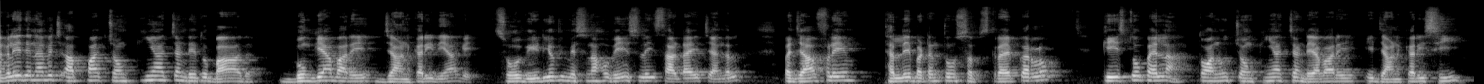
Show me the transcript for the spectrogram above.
ਅਗਲੇ ਦਿਨਾਂ ਵਿੱਚ ਆਪਾਂ ਚੌਂਕੀਆਂ ਝੰਡੇ ਤੋਂ ਬਾਅਦ ਬੁੰਗਿਆਂ ਬਾਰੇ ਜਾਣਕਾਰੀ ਦੇਵਾਂਗੇ। ਸੋ ਵੀਡੀਓ ਵੀ ਮਿਸ ਨਾ ਹੋਵੇ, ਇਸ ਲਈ ਸਾਡਾ ਇਹ ਚੈਨਲ ਪੰਜਾਬ ਫਲੇਮ ਥੱਲੇ ਬਟਨ ਤੋਂ ਸਬਸਕ੍ਰਾਈਬ ਕਰ ਲਓ। ਕਿ ਇਸ ਤੋਂ ਪਹਿਲਾਂ ਤੁਹਾਨੂੰ ਚੌਂਕੀਆਂ ਝੰਡਿਆਂ ਬਾਰੇ ਇਹ ਜਾਣਕਾਰੀ ਸੀ।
